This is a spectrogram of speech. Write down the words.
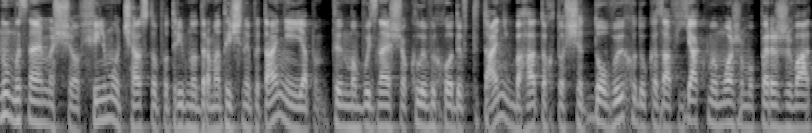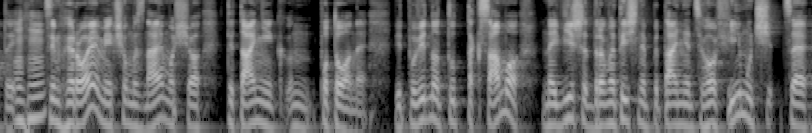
ну ми знаємо, що фільму часто потрібно драматичне питання. Я ти, мабуть, знаєш, що коли виходив Титанік, багато хто ще до виходу казав, як ми можемо переживати uh-huh. цим героям, якщо ми знаємо, що Титанік потоне. Відповідно, тут так само найбільше драматичне питання цього фільму це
